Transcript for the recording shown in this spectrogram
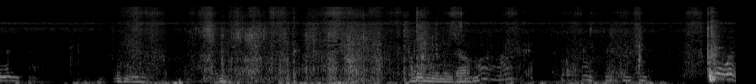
Mantap sebelah sini lagi. Oh, ini udah mah. Oh,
